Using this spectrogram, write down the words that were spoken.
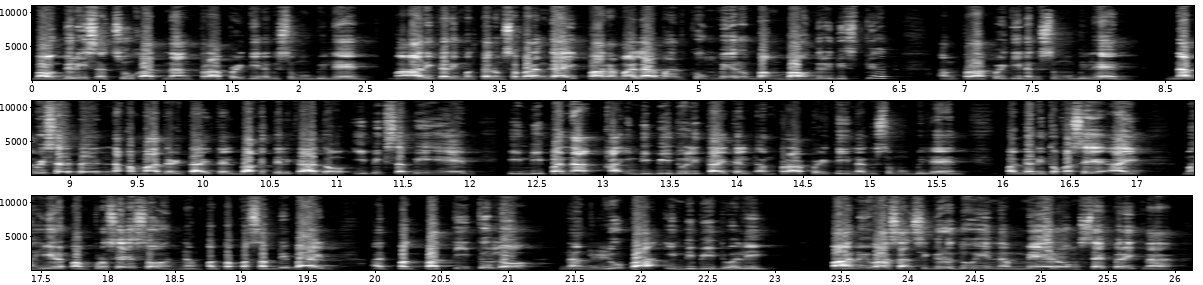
boundaries at sukat ng property na gusto mong bilhin. Maaari ka rin magtanong sa barangay para malaman kung meron bang boundary dispute ang property na gusto mong bilhin. Number 7, naka-mother title. Bakit delikado? Ibig sabihin, hindi pa naka-individually titled ang property na gusto mong bilhin. Pag ganito kasi ay mahirap ang proseso ng pagpapasubdivide at pagpatitulo ng lupa individually. Paano iwasan siguraduhin na merong separate na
